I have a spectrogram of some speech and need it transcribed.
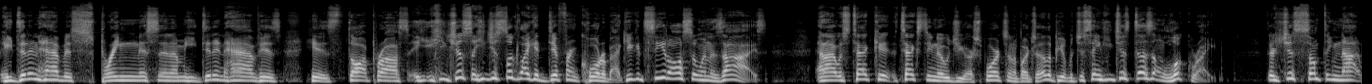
He didn't have his springness in him. He didn't have his his thought process. He, he just he just looked like a different quarterback. You could see it also in his eyes. And I was tech, texting OGR Sports and a bunch of other people just saying he just doesn't look right. There's just something not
